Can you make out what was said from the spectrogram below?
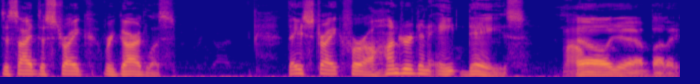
decide to strike regardless. They strike for 108 days. Hell yeah, buddy.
